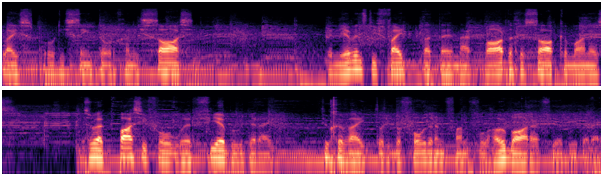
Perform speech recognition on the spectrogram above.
vleis produsente organisasie. Benewens die feit dat hy 'n merkwaardige sakeman is, is hy ook passievol oor veeboerdery, toegewy tot die bevordering van volhoubare veeboerdery.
